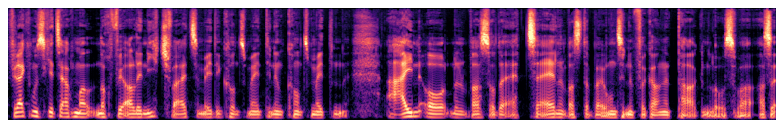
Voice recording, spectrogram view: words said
vielleicht muss ich jetzt auch mal noch für alle Nicht-Schweizer Medienkonsumentinnen und Konsumenten einordnen, was oder erzählen, was da bei uns in den vergangenen Tagen los war. Also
